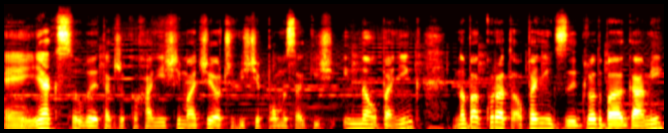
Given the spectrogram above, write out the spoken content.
e, jak suby. Także kochani, jeśli macie oczywiście pomysł jakiś inny opening, no bo akurat opening z glotbagami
